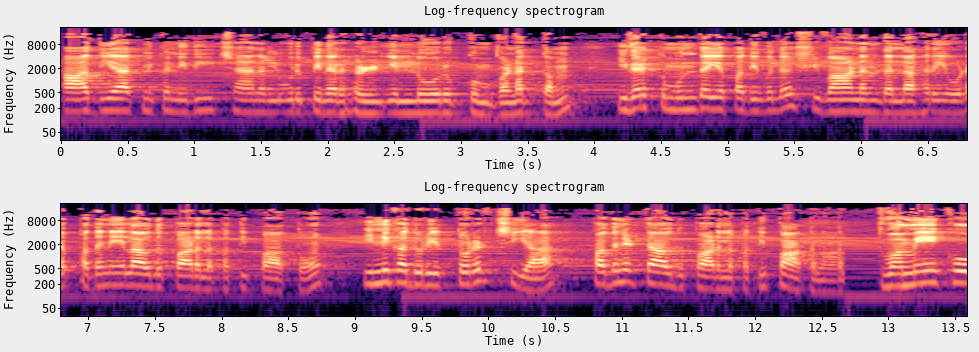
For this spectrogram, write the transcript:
ஆத்தியாத்மிக நிதி சேனல் உறுப்பினர்கள் எல்லோருக்கும் வணக்கம். இதற்கு முந்தைய பதிவுல சிவானந்த லஹரியோட பதினேழாவது பாடலை பத்தி பார்த்தோம் இன்னைக்கு அதோடைய தொடர்ச்சியா பதினெட்டாவது பாடலை பத்தி பார்க்கலாம் துவமேகோ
